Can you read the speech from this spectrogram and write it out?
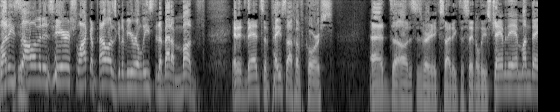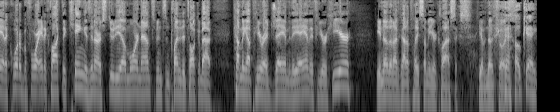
Lenny Solomon is here. Schlockapella is going to be released in about a month in advance of Pesach, of course. And, uh, oh, this is very exciting to say the least. JM in the AM Monday at a quarter before 8 o'clock. The King is in our studio. More announcements and plenty to talk about coming up here at JM in the AM. If you're here, you know that I've got to play some of your classics. You have no choice. okay.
